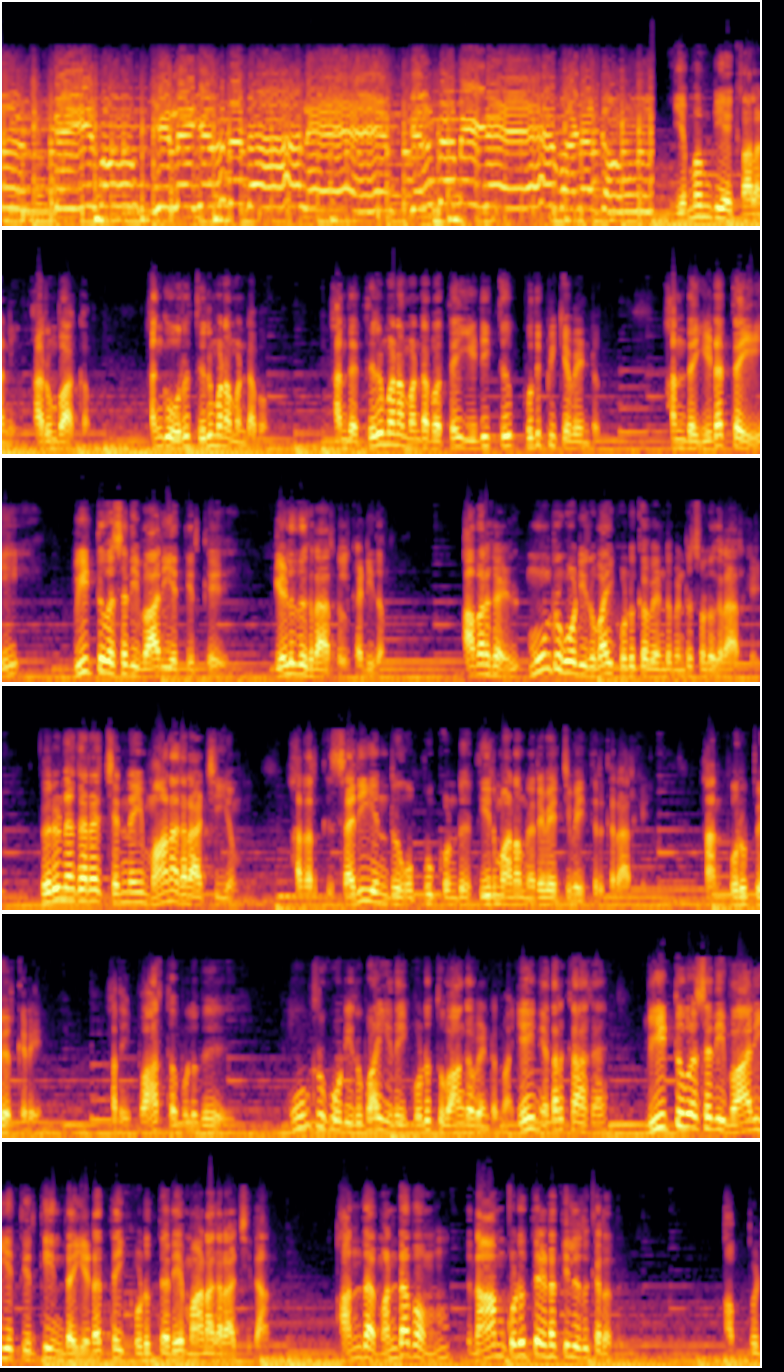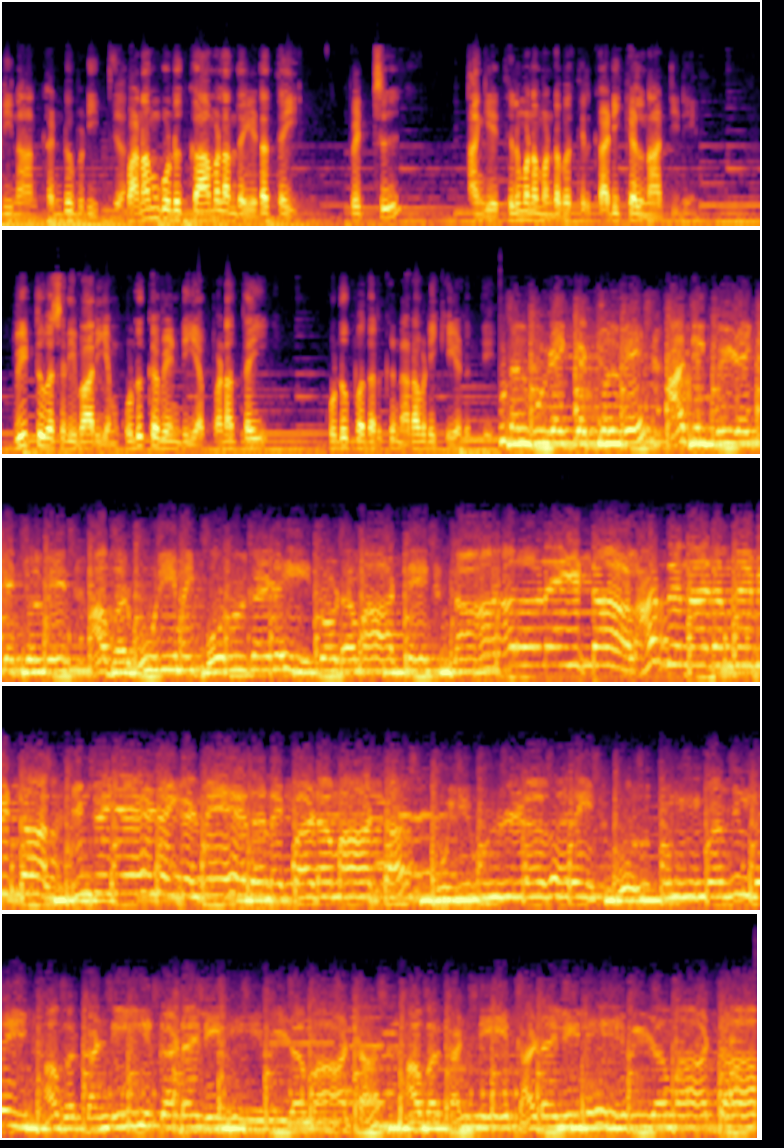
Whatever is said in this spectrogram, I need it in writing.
எம்எம்டிஏ காலனி அரும்பாக்கம். அங்கு ஒரு திருமண மண்டபம். அந்த திருமண மண்டபத்தை இடித்து புதுப்பிக்க வேண்டும். அந்த இடத்தை வீட்டு வசதி வாரியத்திற்கு எழுதுகிறார்கள் கடிதம். அவர்கள் மூன்று கோடி ரூபாய் கொடுக்க வேண்டும் என்று சொல்லுகிறார்கள். பெருநகர சென்னை மாநகராட்சியும் அதற்கு சரி என்று ஒப்புக்கொண்டு தீர்மானம் நிறைவேற்றி வைத்திருக்கிறார்கள். நான் பொறுப்பேற்கிறேன். அதை பார்த்த பொழுது மூன்று கோடி ரூபாய் இதை கொடுத்து வாங்க வேண்டுமா? ஏன் எதற்காக? வீட்டு வசதி வாரியத்திற்கு இந்த இடத்தை கொடுத்ததே மாநகராட்சி தான் அந்த மண்டபம் நாம் கொடுத்த இடத்தில் இருக்கிறது. அப்படி நான் கண்டுபிடித்து பணம் கொடுக்காமல் அந்த இடத்தை பெற்று அங்கே திருமண மண்டபத்திற்கு அடிக்கல் நாட்டினேன். வீட்டு வசதி வாரியம் கொடுக்க வேண்டிய பணத்தை கொடுப்பதற்கு நடவடிக்கை எடுத்தேன். உடல் உழைக்க சொல்வேன் அதில் பிழைக்க சொல்வேன் அவர் உரிமை பொருள்களை தொடமாட்டேன் நான் ஆணையிட்டால் அது நடந்து விட்டால் இங்கு ஏழைகள் வேதனை படமாட்டார் உயிர் உள்ளவரை ஒரு துன்பமில்லை அவர் கண்ணீர் கடலிலே விழமாட்டார் அவர் கண்ணீர் கடலிலே விழமாட்டார்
